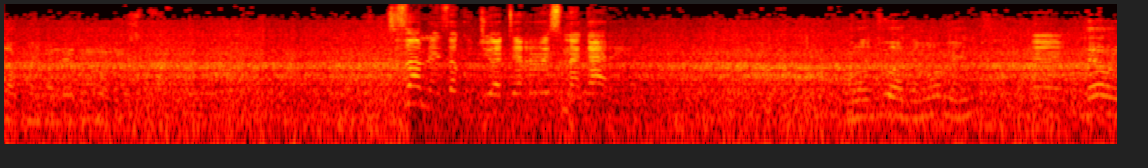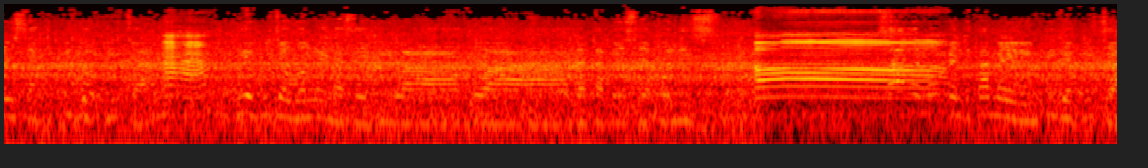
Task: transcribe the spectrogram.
Za kuangalia sasa unaweza kujua terrorist na gari Unajua the moment Eh. terrorist akipigwa picha, hiyo picha uanga inasaidiwa kwa database ya polisi. Sasa the Oh. moment kama imempiga picha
